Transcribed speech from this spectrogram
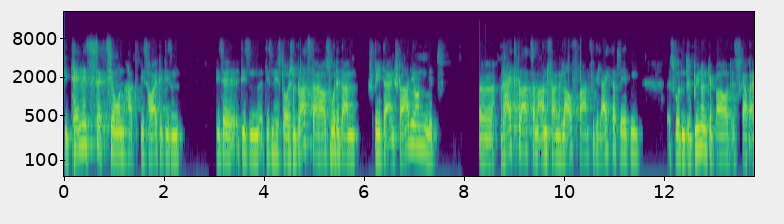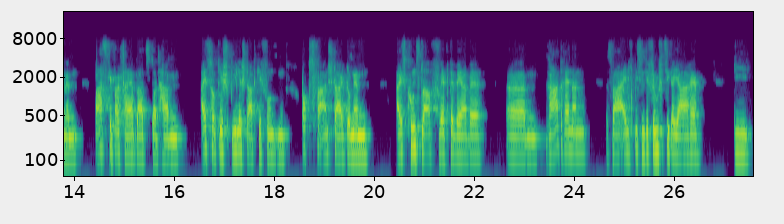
Die Tennissektion hat bis heute diesen, diese, diesen, diesen historischen Platz. Daraus wurde dann später ein Stadion mit äh, Reitplatz am Anfang, Laufbahn für die Leichtathleten. Es wurden Tribünen gebaut. Es gab einen Basketballfreiplatz. Dort haben Eishockeyspiele stattgefunden, Boxveranstaltungen, Eiskunstlaufwettbewerbe, ähm, Radrennen. Das war eigentlich bis in die 50er Jahre die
